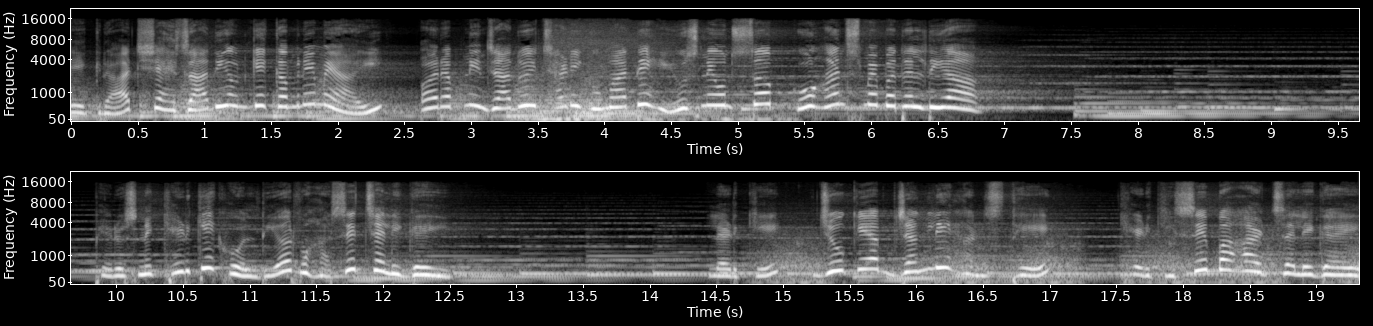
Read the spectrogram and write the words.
एक रात शहजादी उनके कमरे में आई और अपनी जादुई छड़ी घुमाते ही उसने उन सबको हंस में बदल दिया। फिर उसने खिड़की खोल दी और वहाँ से चली गई। लड़के, जो कि अब जंगली हंस थे, खिड़की से बाहर चले गए।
